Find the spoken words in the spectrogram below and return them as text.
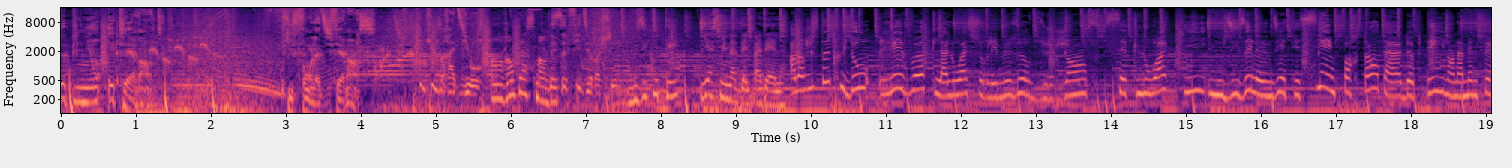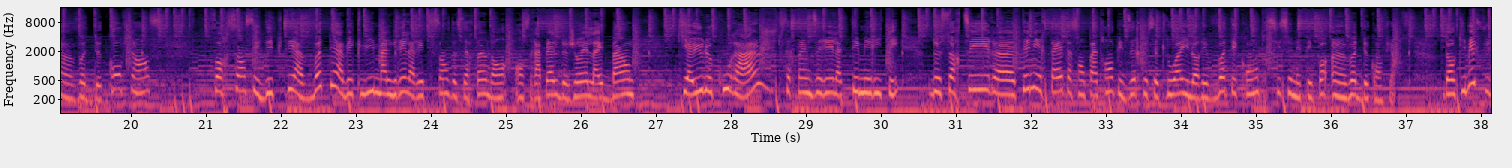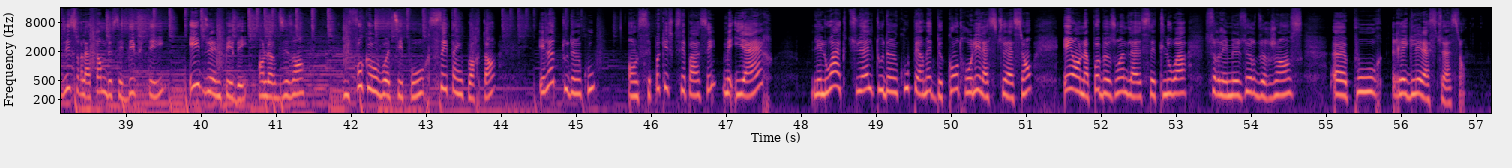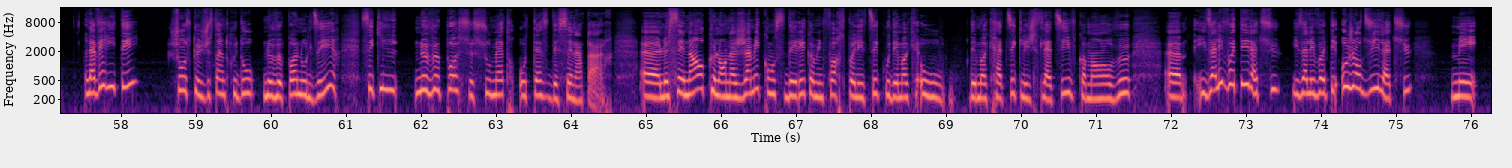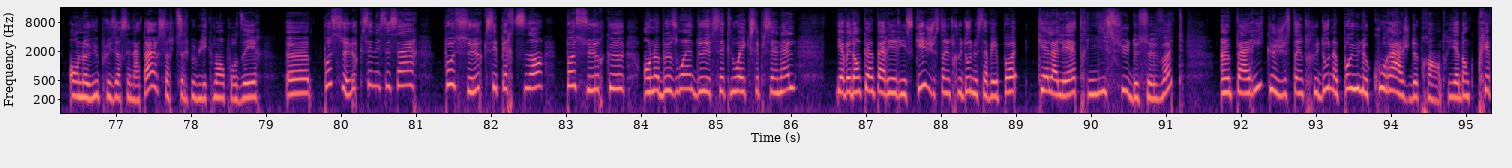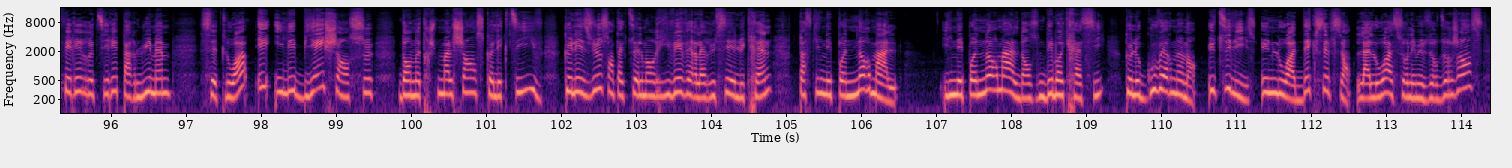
Des opinions éclairantes qui font la différence. Cube Radio, en remplacement de Sophie Durocher. Vous écoutez Yasmine Abdel-Fadel. Alors, Justin Trudeau révoque la loi sur les mesures d'urgence. Cette loi qui, nous disait lundi, était si importante à adopter. Il en a même fait un vote de confiance forçant ses députés à voter avec lui malgré la réticence de certains, dont on se rappelle de Joël Lightbound, qui a eu le courage, certains diraient la témérité, de sortir, euh, tenir tête à son patron et dire que cette loi, il aurait voté contre si ce n'était pas un vote de confiance. Donc, il met le fusil sur la tombe de ses députés et du NPD en leur disant il faut que vous votiez pour, c'est important. Et là, tout d'un coup, on ne sait pas qu'est-ce qui s'est passé, mais hier, les lois actuelles, tout d'un coup, permettent de contrôler la situation et on n'a pas besoin de cette loi sur les mesures d'urgence euh, pour régler la situation. La vérité, chose que Justin Trudeau ne veut pas nous le dire, c'est qu'il ne veut pas se soumettre au test des sénateurs. Euh, le Sénat, que l'on n'a jamais considéré comme une force politique ou, ou démocratique législative, comme on veut, euh, ils allaient voter là-dessus. Ils allaient voter aujourd'hui là-dessus. Mais on a vu plusieurs sénateurs sortir publiquement pour dire euh, pas sûr que c'est nécessaire, pas sûr que c'est pertinent, pas sûr qu'on a besoin de cette loi exceptionnelle. Il y avait donc un pari risqué. Justin Trudeau ne savait pas quelle allait être l'issue de ce vote. Un pari que Justin Trudeau n'a pas eu le courage de prendre. Il a donc préféré retirer par lui-même cette loi et il est bien chanceux dans notre malchance collective que les yeux sont actuellement rivés vers la Russie et l'Ukraine parce qu'il n'est pas normal il n'est pas normal dans une démocratie que le gouvernement utilise une loi d'exception, la loi sur les mesures d'urgence,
